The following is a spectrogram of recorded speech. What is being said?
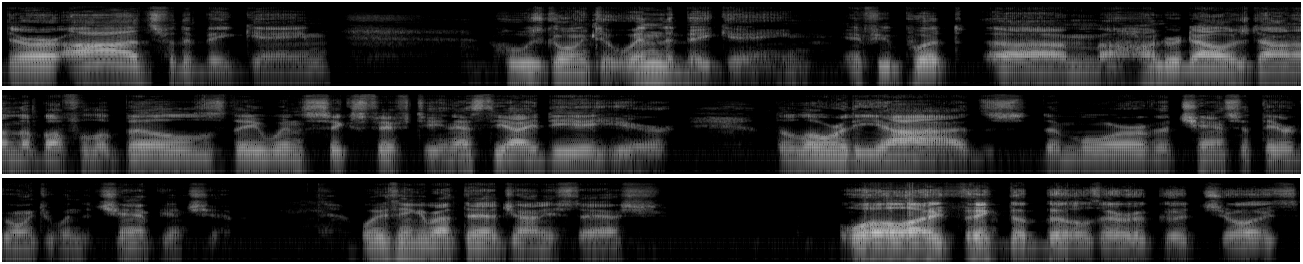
There are odds for the big game. Who's going to win the big game? If you put um, $100 down on the Buffalo Bills, they win 650 And that's the idea here the lower the odds, the more of a chance that they're going to win the championship. What do you think about that, Johnny Stash? Well, I think the Bills are a good choice.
